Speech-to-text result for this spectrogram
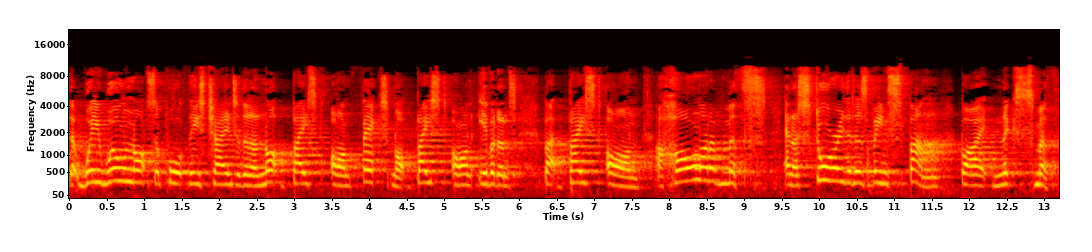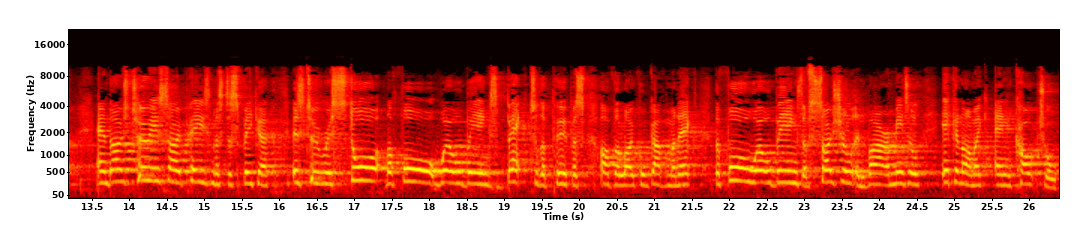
that we will not support these changes that are not based on facts, not based on evidence, but based on a whole lot of myths and a story that has been spun by Nick Smith. And those two SOPs, Mr Speaker, is to restore the four well-beings back to the purpose of the Local Government Act, the four well-beings of social, environmental, economic and cultural,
